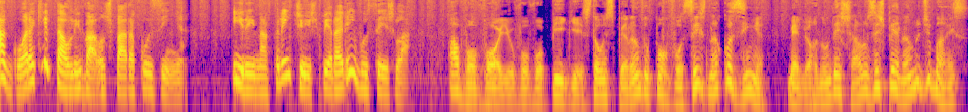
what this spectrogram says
Agora que tal levá-los para a cozinha? Irei na frente e esperarei vocês lá. A vovó e o vovô Pig estão esperando por vocês na cozinha. Melhor não deixá-los esperando demais.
